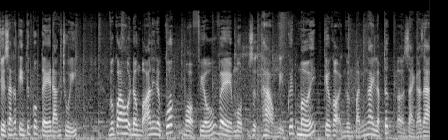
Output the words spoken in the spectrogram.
Chuyển sang các tin tức quốc tế đáng chú ý. Vừa qua, Hội đồng Bảo an Liên Hợp Quốc bỏ phiếu về một dự thảo nghị quyết mới kêu gọi ngừng bắn ngay lập tức ở giải Gaza.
